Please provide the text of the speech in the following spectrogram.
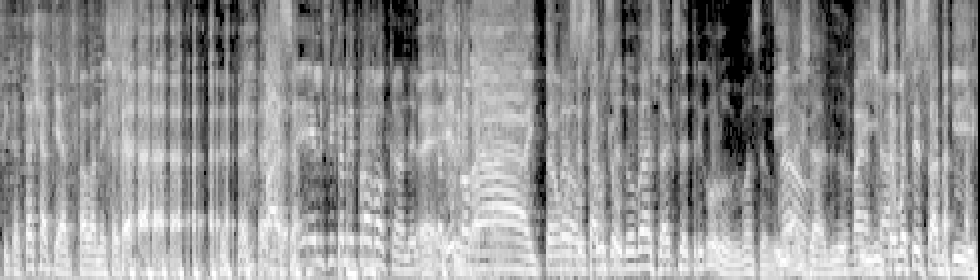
Fica até chateado de falar nesse assunto. Passa. Ele fica me provocando. Ele É, fica me ele- provocando. ah, então você o sabe que eu, torcedor vai achar que você é tricolor, viu, Marcelo? Vai Não, achar, viu? vai achar. então você sabe que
